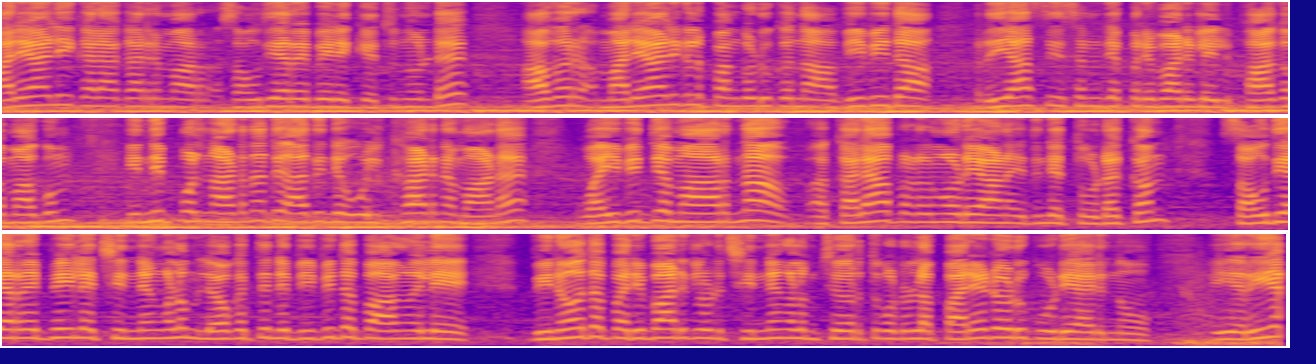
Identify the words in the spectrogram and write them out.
മലയാളി കലാകാരന്മാർ സൗദി അറേബ്യയിലേക്ക് എത്തുന്നുണ്ട്. അവർ മലയാളികൾ പങ്കെടുക്കുന്ന വിവിധ റിയാ സീസണിന്റെ പരിപാടികളിൽ ഭാഗമാകും. ഇന്നിപ്പോൾ നടന്നത് അതിന്റെ ഉദ്ഘാടനമാണ്. വൈവിധ്യമാർന്ന കലാപ്രകടനങ്ങളോടെയാണ് ഇതിന്റെ തുടക്കം. സൗദി അറേബ്യയിലെ ചിഹ്നങ്ങളും ലോകത്തിന്റെ വിവിധ ഭാഗങ്ങളിലെ വിനോദ പരിപാടികളുടെ ചിഹ്നങ്ങളും ചേർത്തുകൊണ്ടുള്ള പരേഡോട് കൂടിയായിരുന്നു ഈ റിയ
